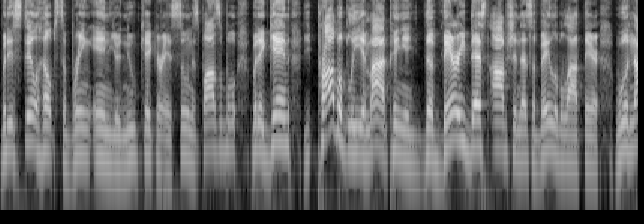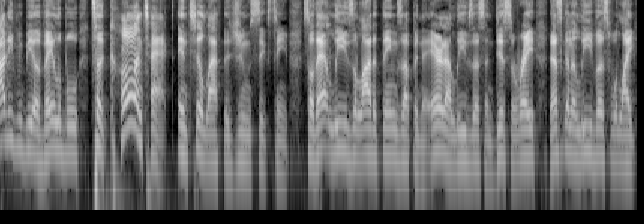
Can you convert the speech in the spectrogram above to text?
but it still helps to bring in your new kicker as soon as possible. But again, probably, in my opinion, the very best option that's available out there will not even be available to contact until after June 16th. So that leaves a lot of things up in the air. That leaves us in disarray. That's going to leave us with like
